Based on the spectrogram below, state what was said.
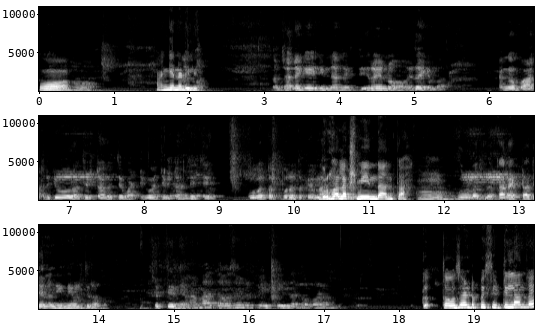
ಓ. ಹ್ಞೂ ಹಂಗೆ ನಡೀಲಿ. ನಾನು ಚೆನ್ನಾಗೇ ಇದ್ದೀನಿ ನಾನು ತೀರ ಏನು ಇದಾಗಿಲ್ಲ. ಹಂಗೆ ಬಾತ್ರಿಗೂ ಅಡ್ಜಸ್ಟ್ ಆಗುತ್ತೆ ಹೊಟ್ಟಿಗೂ ಅಡ್ಜಸ್ಟ್ ಆಗ್ತೈತೆ. ಬರೋ ಬರೋತಕ್ಕೆಲ್ಲ ಗೃಹಲಕ್ಷ್ಮಿಯಿಂದ ಅನ್ಕ. ಹ್ಞೂ ಗೃಹಲಕ್ಷ್ಮಿ. ಕರೆಕ್ಟ್ ಅದೇನೋ ನೀನು ಹೇಳ್ತಿರೋದು. ಅಮ್ಮ ತೌಸಂಡ್ ರುಪೀಸ್ ಇಟ್ಟಿಲ್ಲ ಅಂದರೆ?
